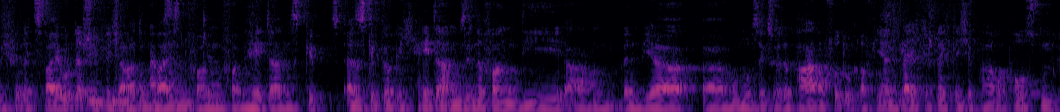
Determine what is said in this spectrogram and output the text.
ich finde, zwei unterschiedliche mhm. Art und Weisen von, von Hatern. Es gibt, also es gibt wirklich Hater im Sinne von, die, ähm, wenn wir äh, homosexuelle Paare fotografieren, gleichgeschlechtliche Paare posten,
